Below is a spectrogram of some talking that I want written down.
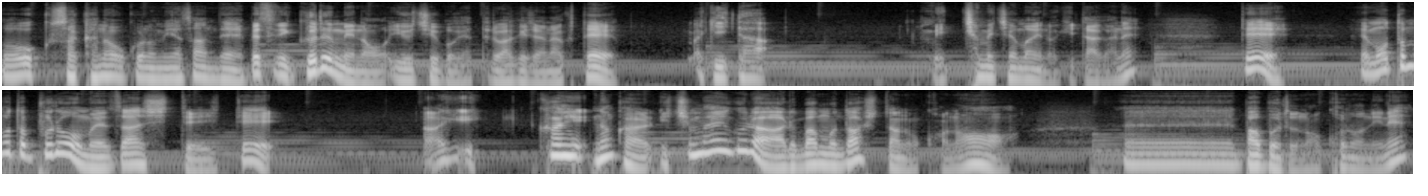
大阪のお好み屋さんで、別にグルメの YouTube をやってるわけじゃなくて、まギター。めっちゃめちゃ前のギターがね。で、もともとプロを目指していて、あ一回、なんか1枚ぐらいアルバム出したのかな、えーバブルの頃にね、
